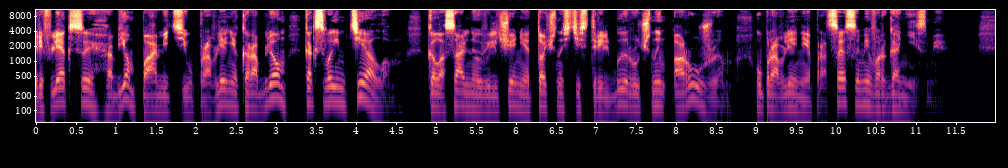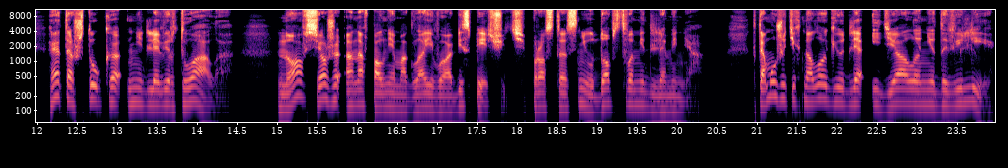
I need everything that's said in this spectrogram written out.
Рефлексы, объем памяти, управление кораблем как своим телом, колоссальное увеличение точности стрельбы ручным оружием, управление процессами в организме. Эта штука не для виртуала, но все же она вполне могла его обеспечить, просто с неудобствами для меня. К тому же технологию для идеала не довели,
